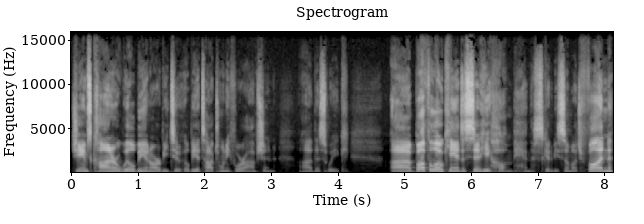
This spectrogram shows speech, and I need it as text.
James Conner will be an RB2. He'll be a top 24 option uh, this week. Uh, Buffalo, Kansas City. Oh, man, this is going to be so much fun.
